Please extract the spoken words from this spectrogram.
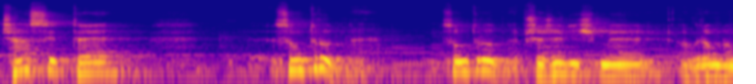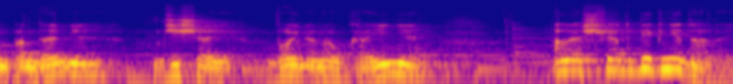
czasy te są trudne. Są trudne. Przeżyliśmy ogromną pandemię, dzisiaj wojna na Ukrainie, ale świat biegnie dalej.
